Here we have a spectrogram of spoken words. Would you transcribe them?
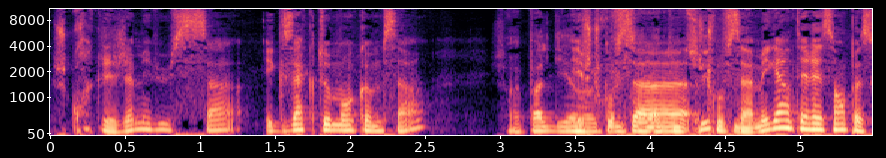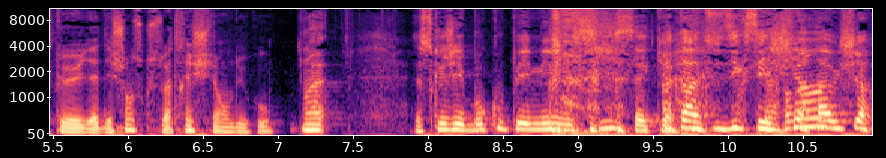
Je crois que j'ai jamais vu ça exactement comme ça, je saurais pas le dire et je trouve ça, je suite, trouve ça méga intéressant parce qu'il y a des chances que ce soit très chiant du coup. est ce que j'ai beaucoup aimé aussi c'est que Attends, tu dis que c'est chiant.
